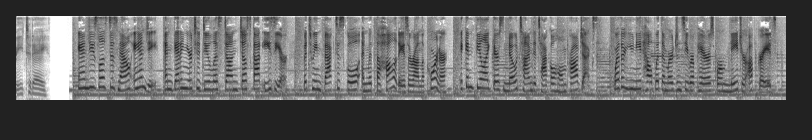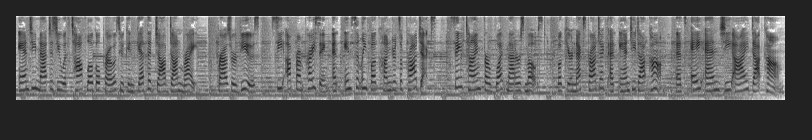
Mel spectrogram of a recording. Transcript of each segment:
1-888-RECOVERY today. Angie's list is now Angie, and getting your to do list done just got easier. Between back to school and with the holidays around the corner, it can feel like there's no time to tackle home projects. Whether you need help with emergency repairs or major upgrades, Angie matches you with top local pros who can get the job done right. Browse reviews, see upfront pricing, and instantly book hundreds of projects. Save time for what matters most. Book your next project at Angie.com. That's A N G I.com.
